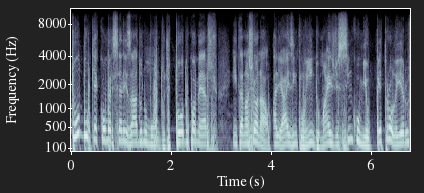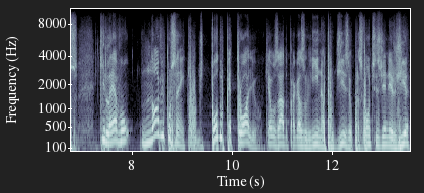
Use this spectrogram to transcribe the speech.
tudo o que é comercializado no mundo, de todo o comércio internacional. Aliás, incluindo mais de 5 mil petroleiros que levam 9% de todo o petróleo que é usado para gasolina, para o diesel, para as fontes de energia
